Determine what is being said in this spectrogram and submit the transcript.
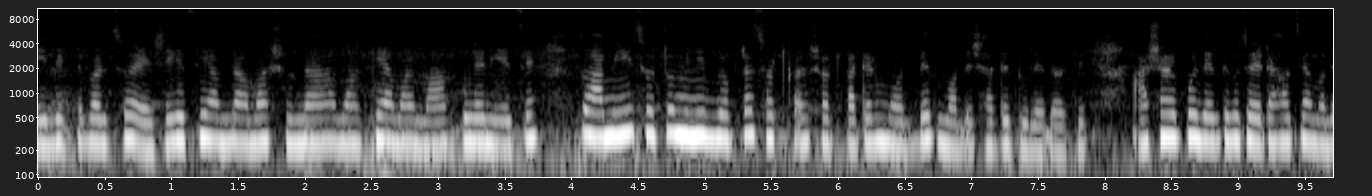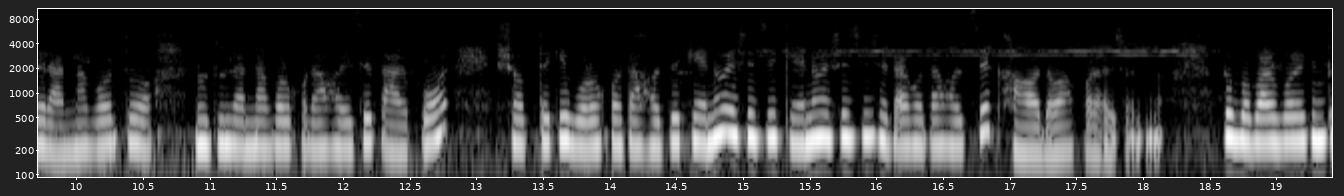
এই দেখতে পাচ্ছ এসে গেছি আমরা আমার সোনা আমাকে আমার মা খুলে নিয়েছে। তো আমি এই ছোট্ট মিনি ব্লগটা শর্টকাট শর্টকাটের মধ্যে তোমাদের সাথে তুলে ধরছি। আসার পর দেখতে পাচ্ছ, এটা হচ্ছে আমাদের রান্নাঘর। তো নতুন রান্নাঘর করা হয়েছে। তারপর সব থেকে বড় কথা হচ্ছে, কেন এসেছি কেন এসেছি সেটার কথা হচ্ছে খাওয়া দাওয়া। করার জন্য। তো বাবার ঘরে কিন্তু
